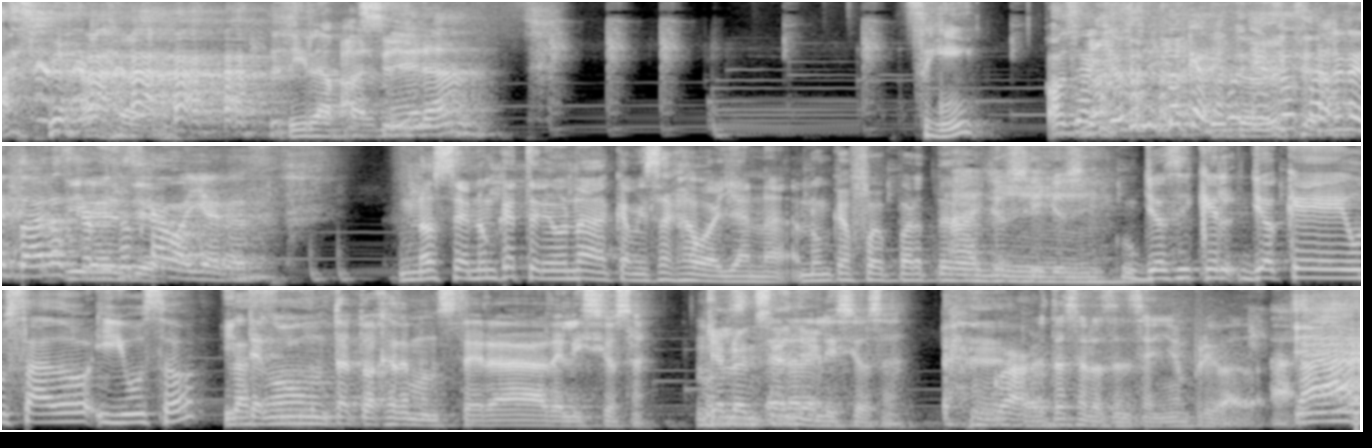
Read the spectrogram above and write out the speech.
Y la ¿Ah, sí? palmera. Sí. O sea, yo siento que esas salen en todas las camisas Silencio. No sé, nunca he tenido una camisa hawaiana. Nunca fue parte de Ah, yo mi- sí, yo sí. Yo sí que yo que he usado y uso. Y las- tengo un tatuaje de monstera deliciosa. Que lo enseñe. deliciosa. Ahorita se los enseño en privado. Ah.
